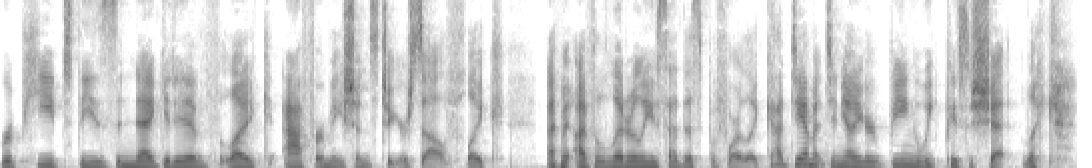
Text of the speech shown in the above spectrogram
repeat these negative like affirmations to yourself. Like i mean i've literally said this before like god damn it danielle you're being a weak piece of shit. Like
